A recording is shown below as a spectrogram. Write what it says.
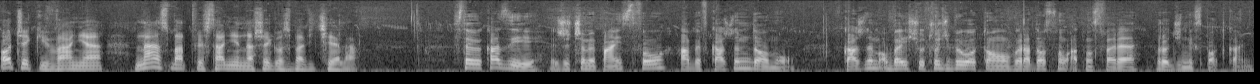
oczekiwania na zmartwychwstanie naszego Zbawiciela. Z tej okazji życzymy Państwu, aby w każdym domu, w każdym obejściu czuć było tą radosną atmosferę rodzinnych spotkań.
